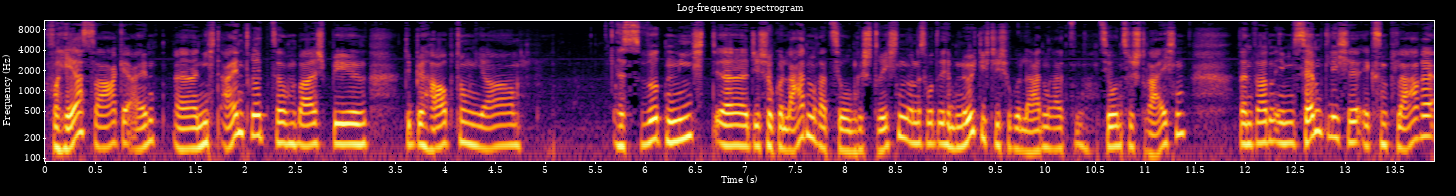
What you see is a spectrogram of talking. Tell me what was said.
Vorhersage ein, äh, nicht eintritt, zum Beispiel die Behauptung, ja, es wird nicht äh, die Schokoladenration gestrichen und es wurde eben nötig, die Schokoladenration zu streichen. Dann werden eben sämtliche Exemplare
